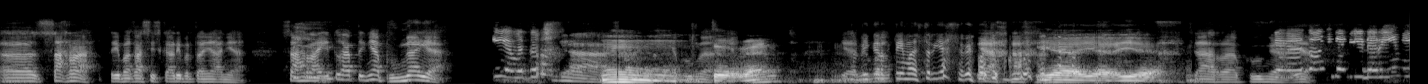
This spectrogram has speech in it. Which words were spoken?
Uh, Sahra, terima kasih sekali pertanyaannya. Sahra itu artinya bunga ya? Iya betul. Ya, hmm, bunga. Betul kan? Ya, Lebih ngerti Mas Rias ya. Iya, iya, iya. Sahra bunga. Ya, ya. soalnya dari dari ini,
